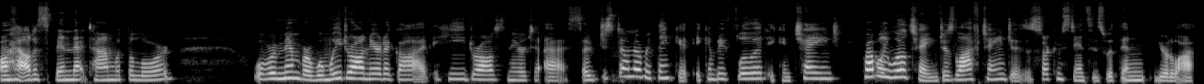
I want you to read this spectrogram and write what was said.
or how to spend that time with the Lord. Well, remember, when we draw near to God, He draws near to us. So just don't overthink it. It can be fluid, it can change, probably will change as life changes, as circumstances within your life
